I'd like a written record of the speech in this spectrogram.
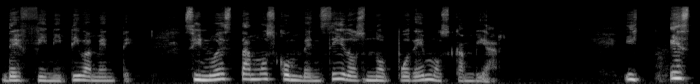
definitivamente. Si no estamos convencidos, no podemos cambiar. Y, es,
